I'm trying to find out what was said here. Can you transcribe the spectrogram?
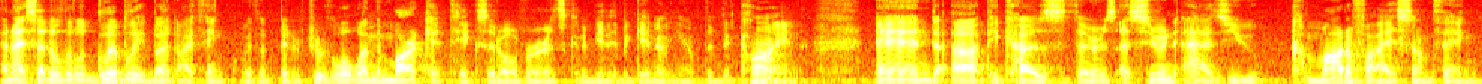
And I said a little glibly, but I think with a bit of truth, well, when the market takes it over, it's going to be the beginning of the decline. And uh, because there's as soon as you commodify something,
